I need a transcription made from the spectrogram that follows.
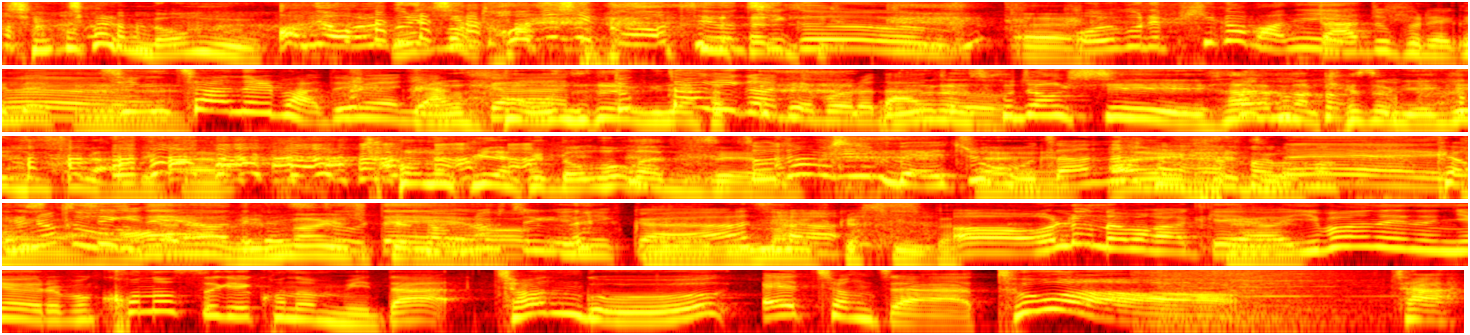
칭찬 너무 아니 얼굴이 지금 터지실 것 같아요 지금. 네. 얼굴에 피가 많이. 나도 그래. 근데 네. 칭찬을 받으면 약간 오늘은 그냥- 뚝딱이가 돼버려, 나도. 오늘은 소정 씨 사연만 계속 얘기해 주시면 안 될까요? 저는 그냥 넘어가 주세요. 소정 씨는 매주 네. 오잖아요. 아니. 네, 네. 죽겠네요. 경력직이니까. 네, 민망해 자, 죽겠습니다. 어, 얼른 넘어갈게요. 네. 이번에는요, 여러분, 코너 속의 코너입니다. 전국 애청자 투어! 자,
